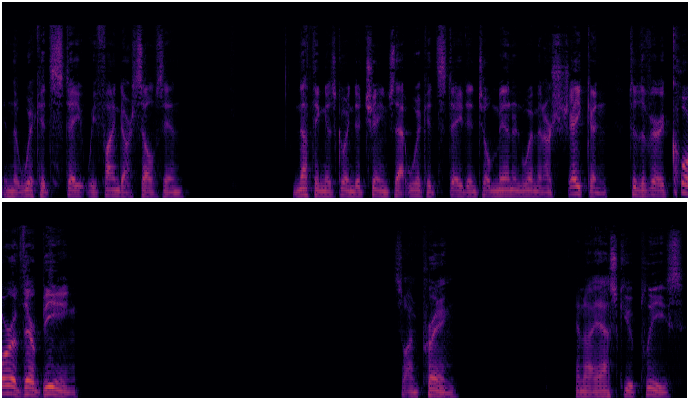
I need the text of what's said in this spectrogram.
in the wicked state we find ourselves in, nothing is going to change that wicked state until men and women are shaken to the very core of their being. So I'm praying. And I ask you, please,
